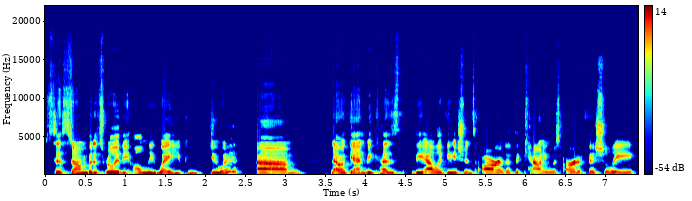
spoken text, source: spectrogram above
system, but it's really the only way you can do it. Um, now, again, because the allegations are that the county was artificially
